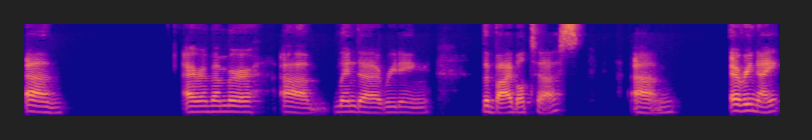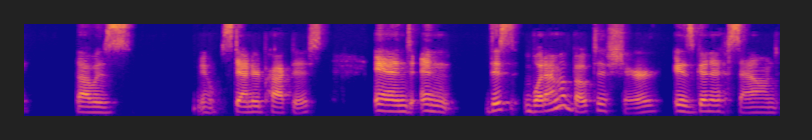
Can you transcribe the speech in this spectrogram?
Um, I remember um, Linda reading the Bible to us um, every night. That was, you know, standard practice. And and this what I'm about to share is going to sound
